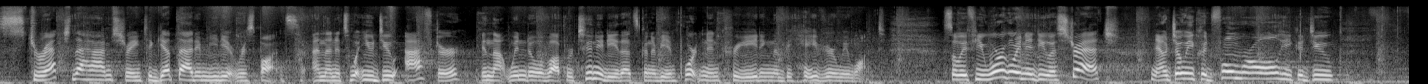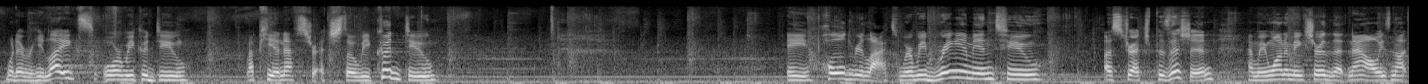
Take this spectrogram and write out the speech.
stretch the hamstring to get that immediate response. And then it's what you do after in that window of opportunity that's going to be important in creating the behavior we want. So if you were going to do a stretch, now Joey could foam roll, he could do whatever he likes, or we could do a PNF stretch. So we could do a hold relax where we bring him into a stretch position and we want to make sure that now he's not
